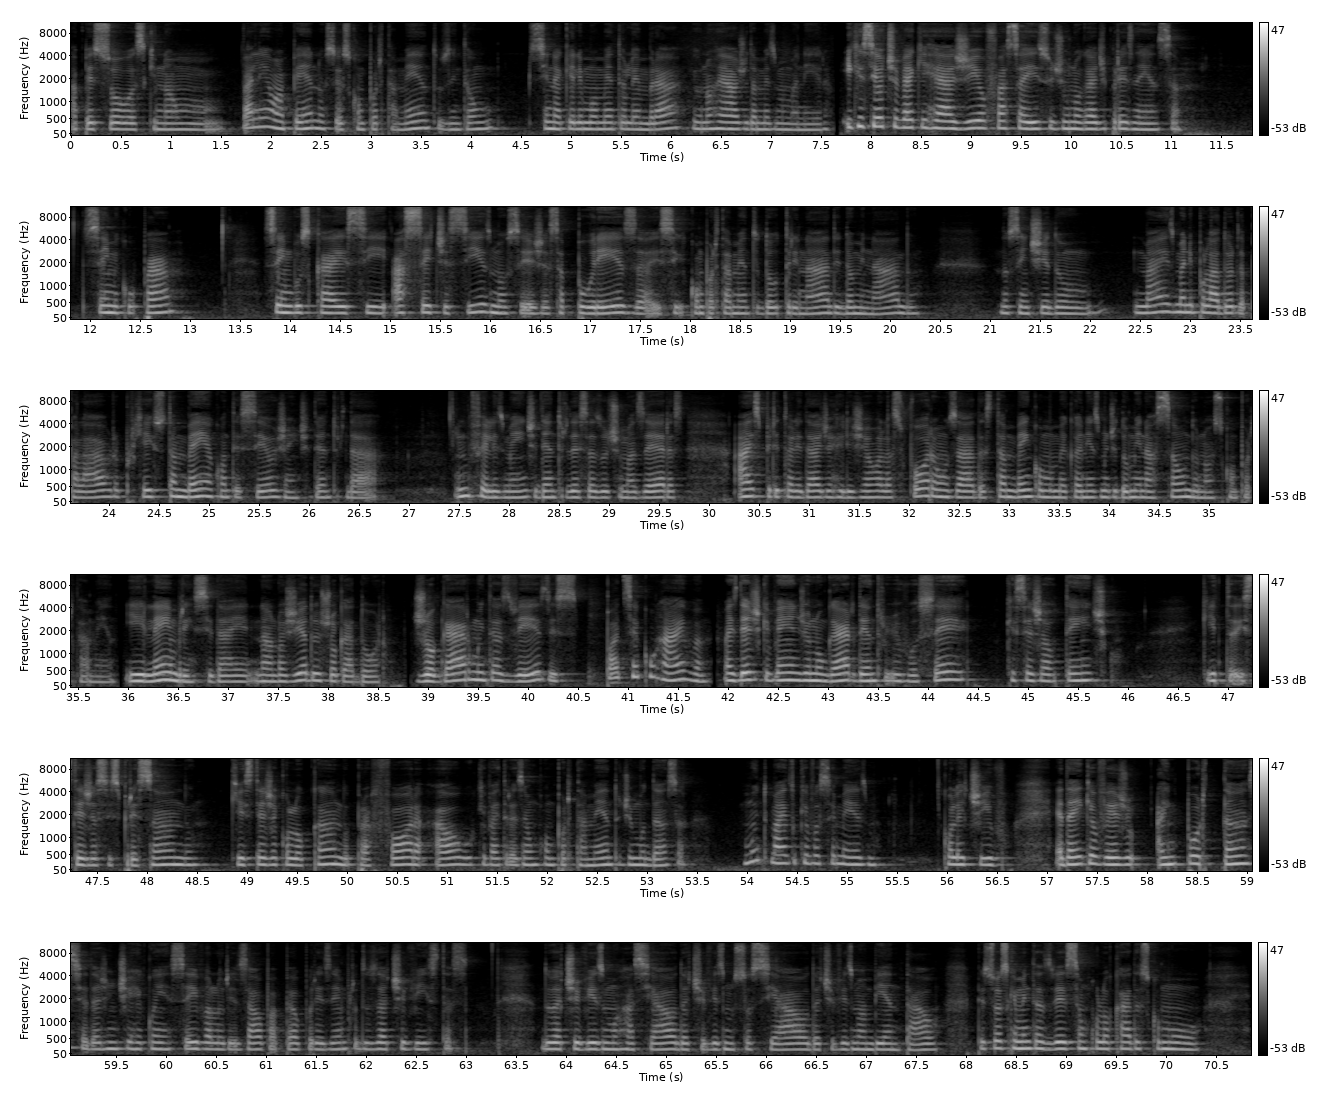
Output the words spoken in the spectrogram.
a pessoas que não valiam a pena os seus comportamentos, então se naquele momento eu lembrar, eu não reajo da mesma maneira. E que se eu tiver que reagir, eu faça isso de um lugar de presença, sem me culpar, sem buscar esse asceticismo, ou seja, essa pureza, esse comportamento doutrinado e dominado, no sentido mais manipulador da palavra, porque isso também aconteceu, gente, dentro da Infelizmente, dentro dessas últimas eras, a espiritualidade e a religião elas foram usadas também como mecanismo de dominação do nosso comportamento. E lembrem-se da analogia do jogador. Jogar muitas vezes pode ser com raiva, mas desde que venha de um lugar dentro de você que seja autêntico, que esteja se expressando, que esteja colocando para fora algo que vai trazer um comportamento de mudança muito mais do que você mesmo coletivo. É daí que eu vejo a importância da gente reconhecer e valorizar o papel, por exemplo, dos ativistas, do ativismo racial, do ativismo social, do ativismo ambiental, pessoas que muitas vezes são colocadas como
